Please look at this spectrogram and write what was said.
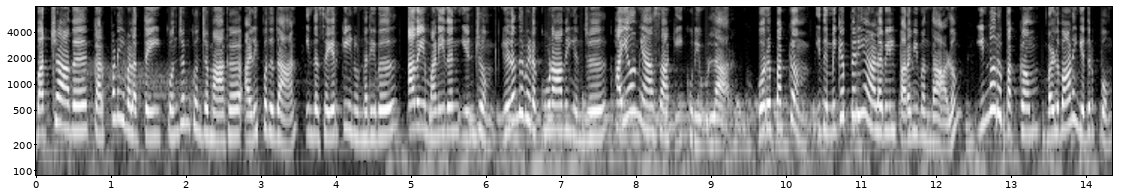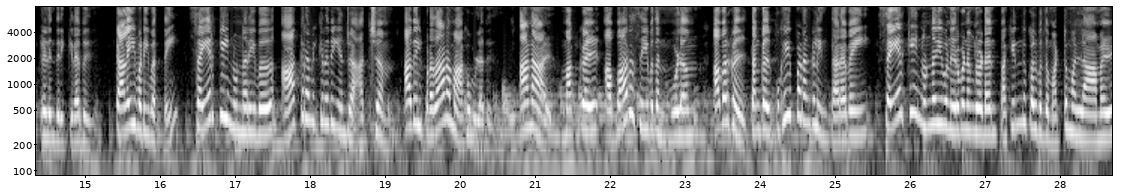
வற்றாத கற்பனை வளத்தை கொஞ்சம் கொஞ்சமாக அழிப்பதுதான் இந்த செயற்கை நுண்ணறிவு. அதை மனிதன் என்றும் இழந்துவிடக் கூடாது என்று ஹயோ மியாசாக்கி கூறியுள்ளார். ஒரு பக்கம் இது மிகப்பெரிய அளவில் பரவி வந்தாலும் இன்னொரு பக்கம் வலுவான எதிர்ப்பும் எழுந்திருக்கிறது. கலை வடிவத்தை செயற்கை நுண்ணறிவு ஆக்கிரமிக்கிறது என்ற அச்சம் அதில் பிரதானமாக உள்ளது. ஆனால் மக்கள் அவ்வாறு செய்வதன் மூலம் அவர்கள் தங்கள் புகைப்படங்களின் தரவை செயற்கை நுண்ணறிவு நிறுவனங்களுடன் பகிர்ந்து கொள்வது மட்டுமல்லாமல்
